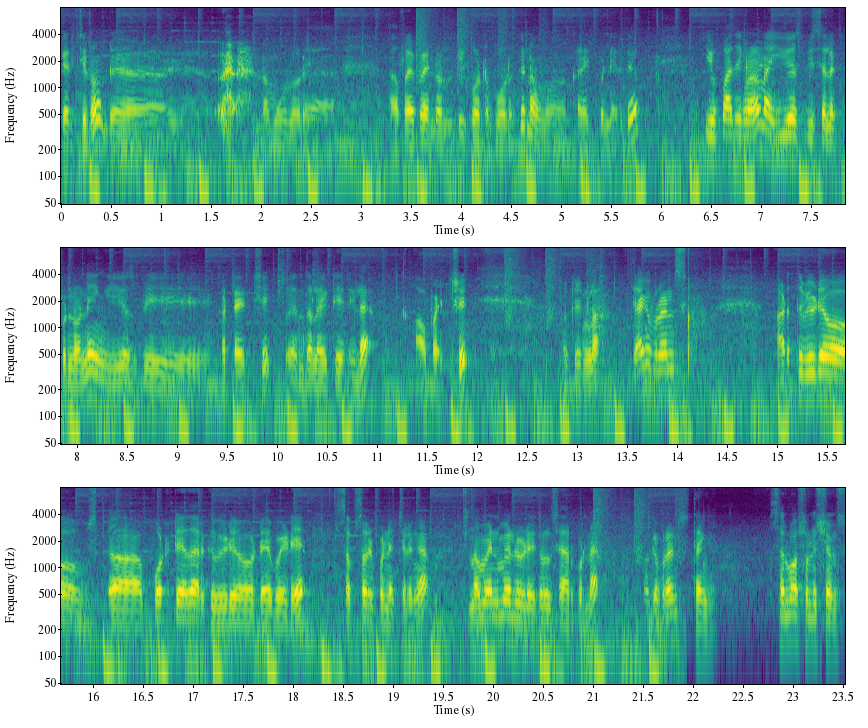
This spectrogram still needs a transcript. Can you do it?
கிடச்சிடும். நம்மளுடைய ஃபைவ் பாயிண்ட் ஒன் டிகோட்டர் போர்டுக்கு நம்ம கனெக்ட் பண்ணியிருக்கு. இப்போ பார்த்திங்கன்னா நான் யூஎஸ்பி செலக்ட் பண்ணோடனே இங்கே யூஎஸ்பி கட் ஆயிடுச்சு. எந்த லைட் ஏரியில்? ஆஃப் ஆயிடுச்சு. ஓகேங்களா? தேங்க்யூ ஃப்ரெண்ட்ஸ் அடுத்த வீடியோ போட்டுகிட்டே தான் இருக்குது video day by day subscribe பண்ணி வச்சுருங்க. நம்ம இனிமேல் வீடியோக்கள் ஷேர் பண்ணேன் okay friends thank you Selva solutions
